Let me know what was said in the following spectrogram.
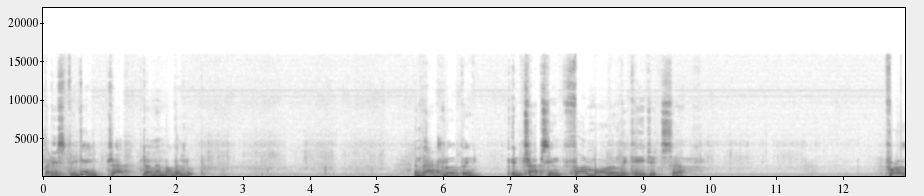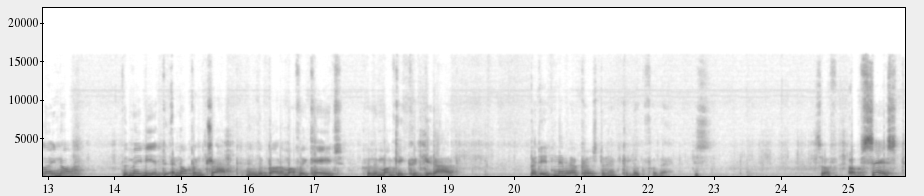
But it's again trapped on another loop. And that loop entraps him far more than the cage itself. For all I know, there may be an open trap in the bottom of the cage where the monkey could get out. But it never occurs to him to look for that. He's so obsessed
